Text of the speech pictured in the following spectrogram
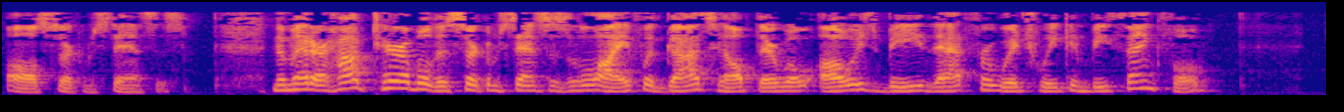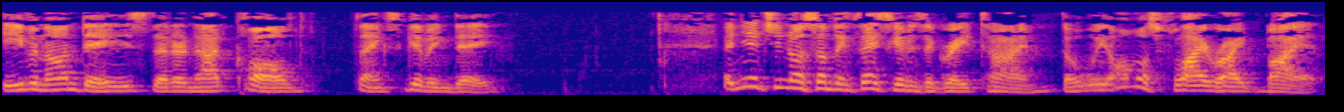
all circumstances. No matter how terrible the circumstances of life, with God's help, there will always be that for which we can be thankful, even on days that are not called Thanksgiving Day. And yet, you know something, Thanksgiving is a great time, though we almost fly right by it.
